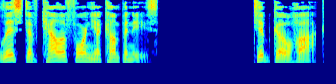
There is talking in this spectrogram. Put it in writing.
List of California companies. Tibco Hawk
